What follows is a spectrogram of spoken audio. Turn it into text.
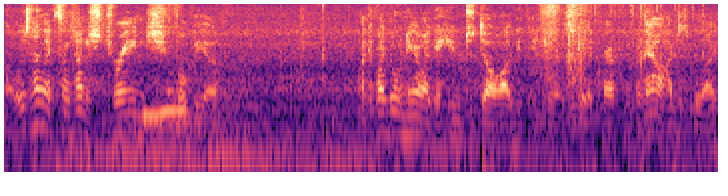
I always had like some kind of strange phobia. Like if I go near like a huge dog, you know, it scare the crap me. But now I'd just be like,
